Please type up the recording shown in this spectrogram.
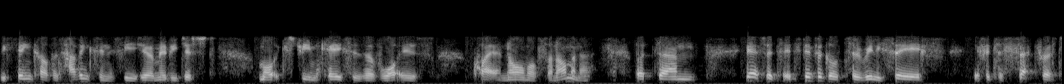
we think of as having synesthesia are maybe just more extreme cases of what is quite a normal phenomena. But um, yes, it's, it's difficult to really say if, if it's a separate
